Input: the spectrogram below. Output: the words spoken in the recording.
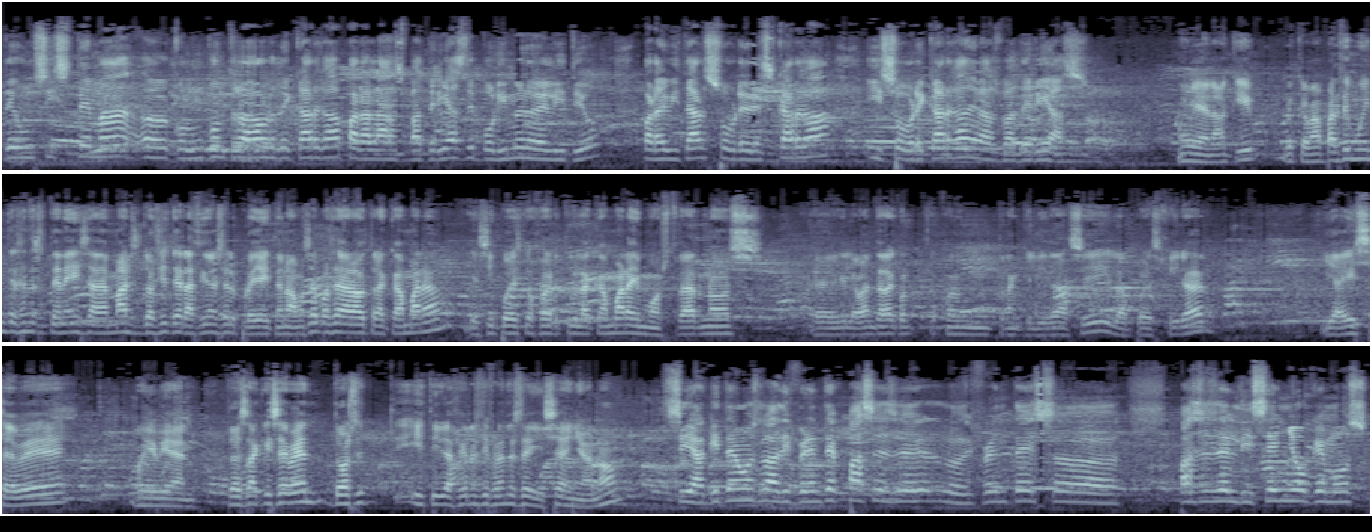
de un sistema eh, con un controlador de carga para las baterías de polímero de litio, para evitar sobredescarga y sobrecarga de las baterías. Muy bien, aquí lo que me parece muy interesante es que tenéis además dos iteraciones del proyecto. No, vamos a pasar a la otra cámara y así puedes coger tú la cámara y mostrarnos, eh, con, con tranquilidad así, la puedes girar y ahí se ve muy bien. Entonces aquí se ven dos iteraciones diferentes de diseño, ¿no? Sí, aquí tenemos las diferentes pases, de- los diferentes eh, pases del diseño que hemos,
